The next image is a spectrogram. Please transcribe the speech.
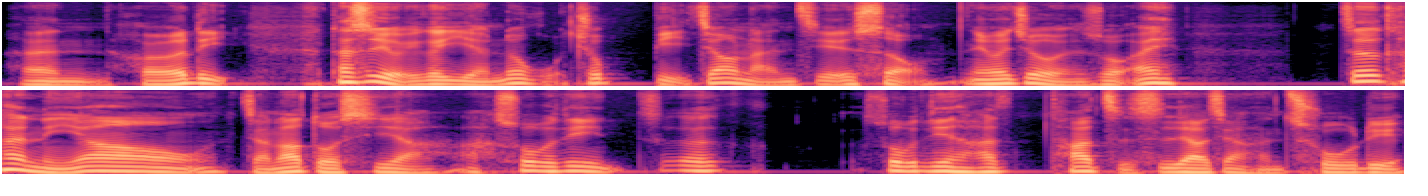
很合理。但是有一个言论我就比较难接受，因为就有人说：“哎，这个看你要讲到多细啊啊，说不定这个说不定他他只是要讲很粗略，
